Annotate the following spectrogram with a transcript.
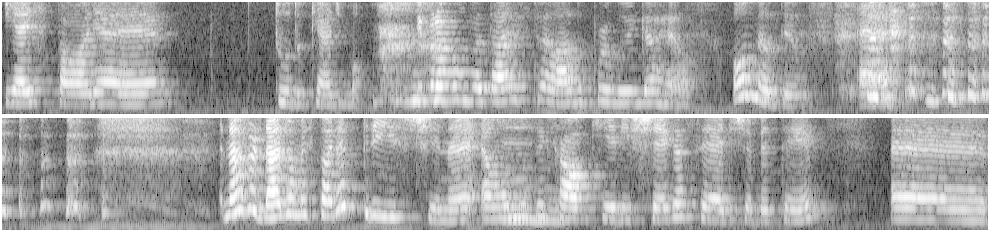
E a história é tudo que há de bom. E pra completar, é estrelado por Louis Garrel. Oh, meu Deus. É. Na verdade, é uma história triste, né? É um musical que ele chega a ser LGBT é,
